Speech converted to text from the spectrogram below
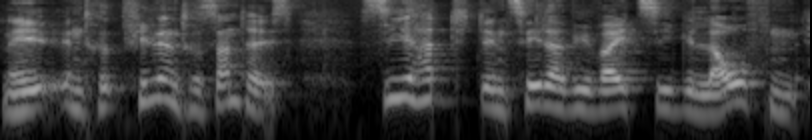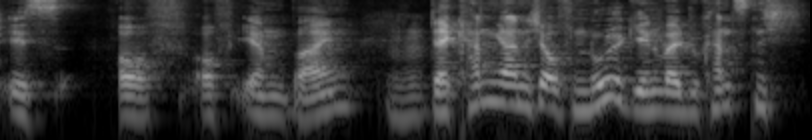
Nee, inter viel interessanter ist, sie hat den Zähler, wie weit sie gelaufen ist auf, auf ihrem Bein. Mhm. Der kann gar nicht auf Null gehen, weil du kannst nicht.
